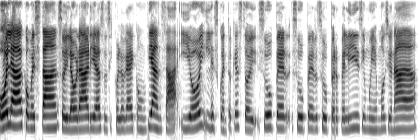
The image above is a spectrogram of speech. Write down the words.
Hola, ¿cómo están? Soy Laura Arias, su psicóloga de confianza y hoy les cuento que estoy súper, súper, súper feliz y muy emocionada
